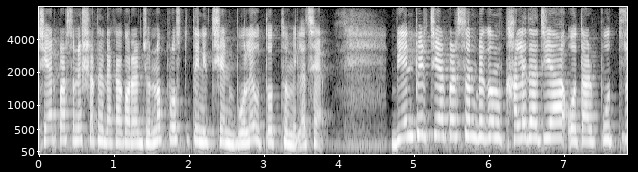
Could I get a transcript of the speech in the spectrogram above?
চেয়ারপারসনের সাথে দেখা করার জন্য প্রস্তুতি নিচ্ছেন বলেও তথ্য মিলেছে। বিএনপির চেয়ারপারসন বেগম খালেদা জিয়া ও তার পুত্র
